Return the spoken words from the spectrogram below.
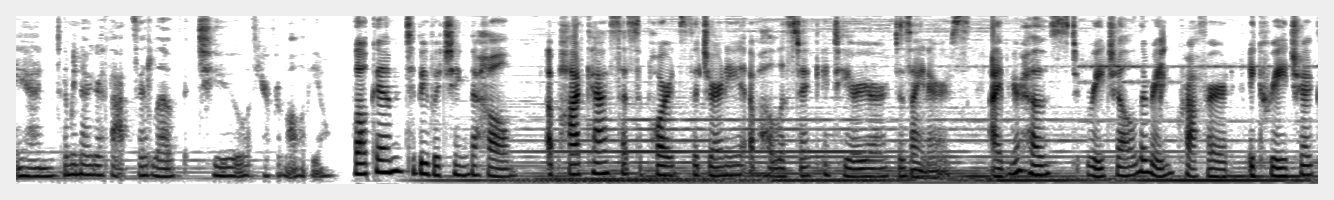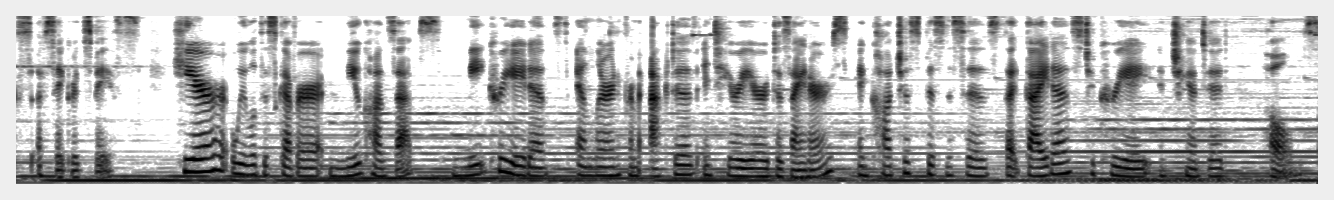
And let me know your thoughts. I'd love to hear from all of you. Welcome to Bewitching the Home, a podcast that supports the journey of holistic interior designers. I'm your host, Rachel Lorraine Crawford, a creatrix of sacred space. Here, we will discover new concepts, meet creatives, and learn from active interior designers and conscious businesses that guide us to create enchanted homes.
